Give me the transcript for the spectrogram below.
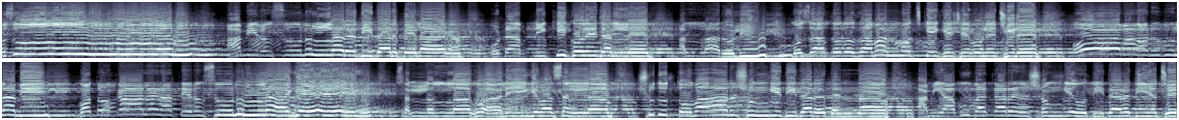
হুজুর, আমি রসুল্লাহর দিদার পেলাম। ওটা আপনি কি করে জানলেন? আল্লাহর অলি মোজাদর জামান মুচকে ঘেসে বলেছিলেন, ও বাবার গুলামি গতকাল রাতে রসুল্লাহকে সাল্লাল্লাহু আলাইহি ওয়াসাল্লাম শুধু তোমার সঙ্গে দিদার দেন না, আমি আবু বাকারের সঙ্গেও দিদার দিয়েছে।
